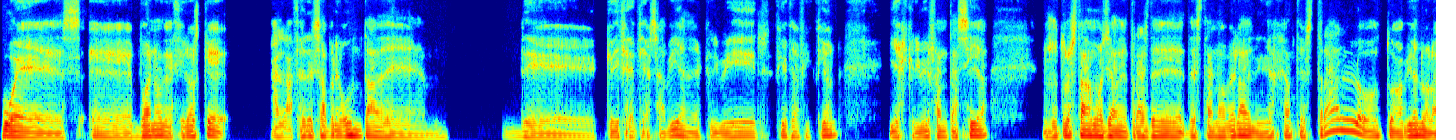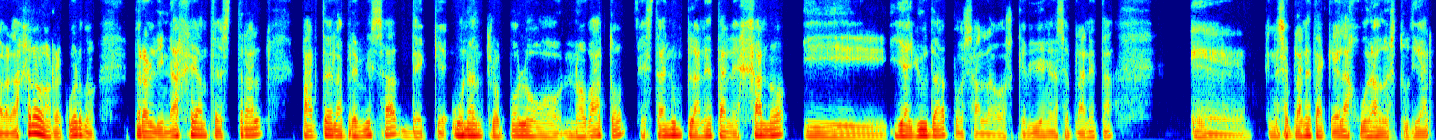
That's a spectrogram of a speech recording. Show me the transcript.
Pues, eh, bueno, deciros que al hacer esa pregunta de, qué diferencias había en escribir ciencia ficción y escribir fantasía, nosotros estábamos ya detrás de, esta novela del linaje ancestral o todavía no, la verdad es que no lo recuerdo, pero el linaje ancestral parte de la premisa de que un antropólogo novato está en un planeta lejano y, ayuda pues, a los que viven en ese planeta, eh, en ese planeta que él ha jurado estudiar,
